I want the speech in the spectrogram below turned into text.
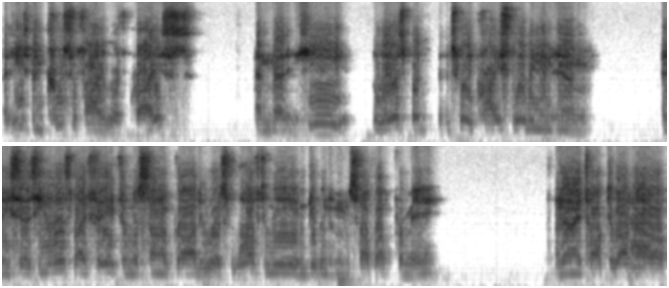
that he's been crucified with Christ and that he lives, but it's really Christ living in him. And he says he lives by faith in the Son of God who has loved me and given himself up for me. And then I talked about how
